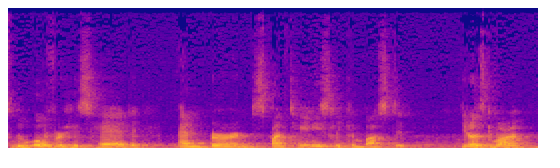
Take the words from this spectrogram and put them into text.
flew over his head and burned, spontaneously combusted. You know this Gemara?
